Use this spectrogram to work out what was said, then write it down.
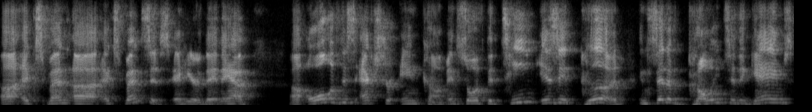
uh, expen- uh, expenses here. They they have uh, all of this extra income. And so if the team isn't good, instead of going to the games,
